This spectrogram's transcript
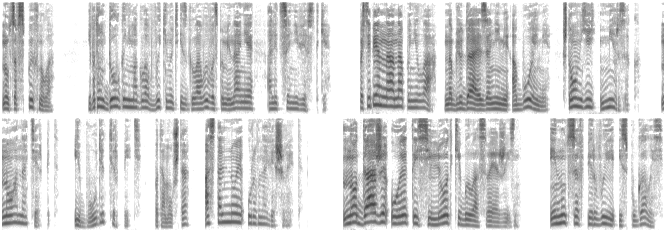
Нуца вспыхнула и потом долго не могла выкинуть из головы воспоминания о лице невестки. Постепенно она поняла, наблюдая за ними обоими, что он ей мерзок, но она терпит и будет терпеть, потому что остальное уравновешивает. Но даже у этой селедки была своя жизнь. Инуца впервые испугалась,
